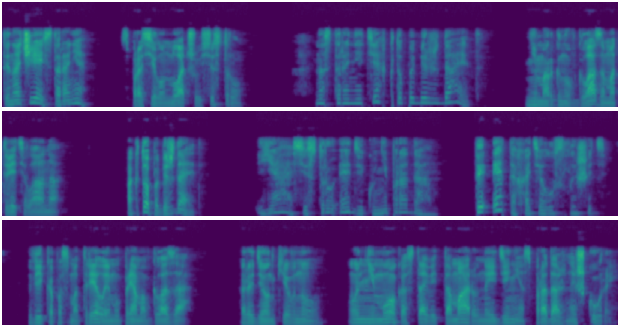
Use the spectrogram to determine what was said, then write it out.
«Ты на чьей стороне?» – спросил он младшую сестру. «На стороне тех, кто побеждает», – не моргнув глазом, ответила она. «А кто побеждает?» «Я сестру Эдику не продам. Ты это хотел услышать?» Вика посмотрела ему прямо в глаза. Родион кивнул. Он не мог оставить Тамару наедине с продажной шкурой.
